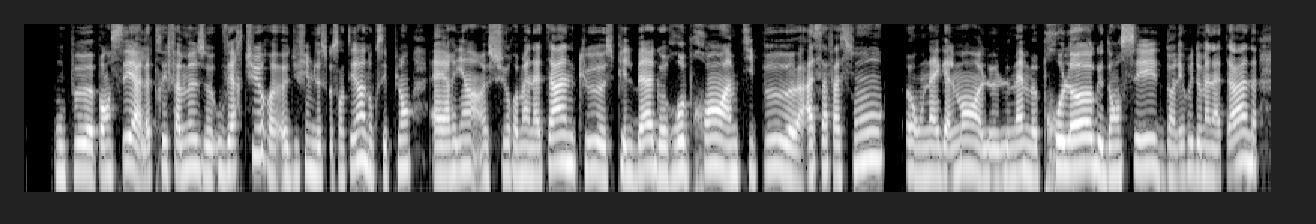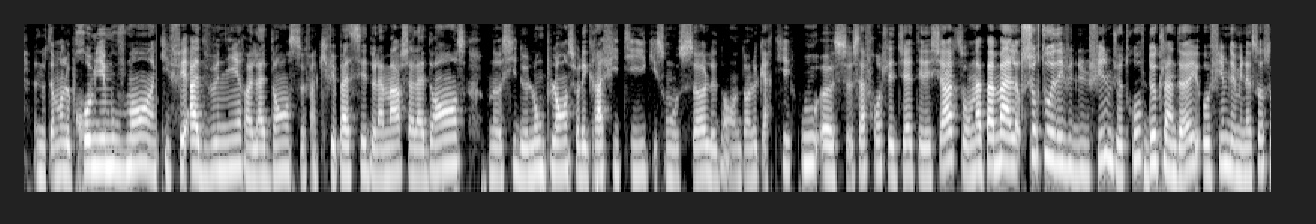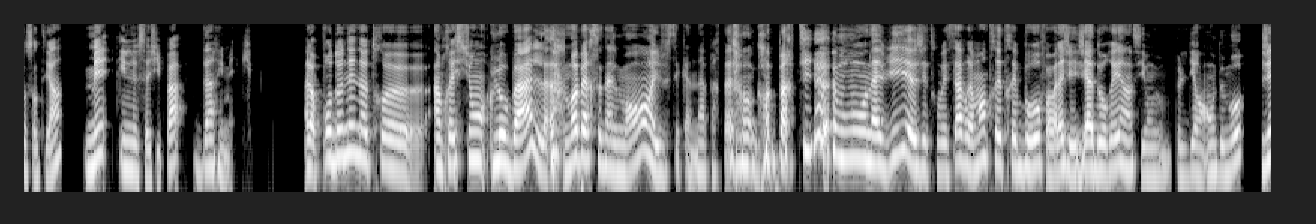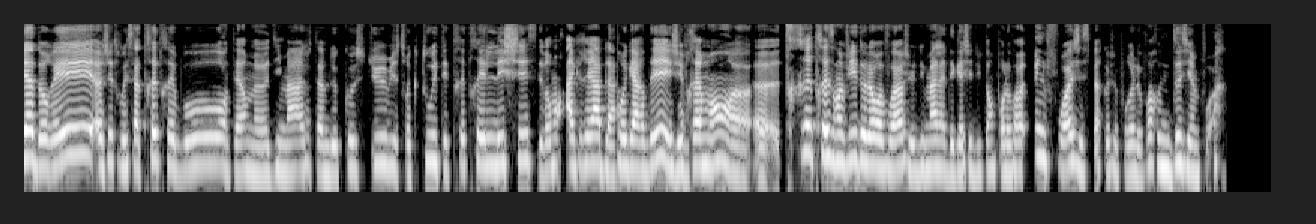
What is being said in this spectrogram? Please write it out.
On peut penser à la très fameuse ouverture du film de 61, donc ces plans aériens sur Manhattan que Spielberg reprend un petit peu à sa façon. Euh, on a également le, même prologue dansé dans les rues de Manhattan, notamment le premier mouvement hein, qui fait advenir la danse, enfin qui fait passer de la marche à la danse. On a aussi de longs plans sur les graffitis qui sont au sol dans, dans le quartier où euh, s'affrontent les Jets et les Sharks. On a pas mal, surtout au début du film, je trouve, de clins d'œil au film de 1961, mais il ne s'agit pas d'un remake. Alors pour donner notre euh, impression globale, moi personnellement, et je sais qu'Anna partage en grande partie mon avis, euh, j'ai trouvé ça vraiment très très beau. Enfin voilà, j'ai adoré, hein, si on peut le dire en deux mots. J'ai adoré, euh, j'ai trouvé ça très très beau en termes d'image, en termes de costumes. J'ai trouvé que tout était très très léché, c'était vraiment agréable à regarder et j'ai vraiment très très envie de le revoir. J'ai eu du mal à dégager du temps pour le voir une fois. J'espère que je pourrai le voir une deuxième fois.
